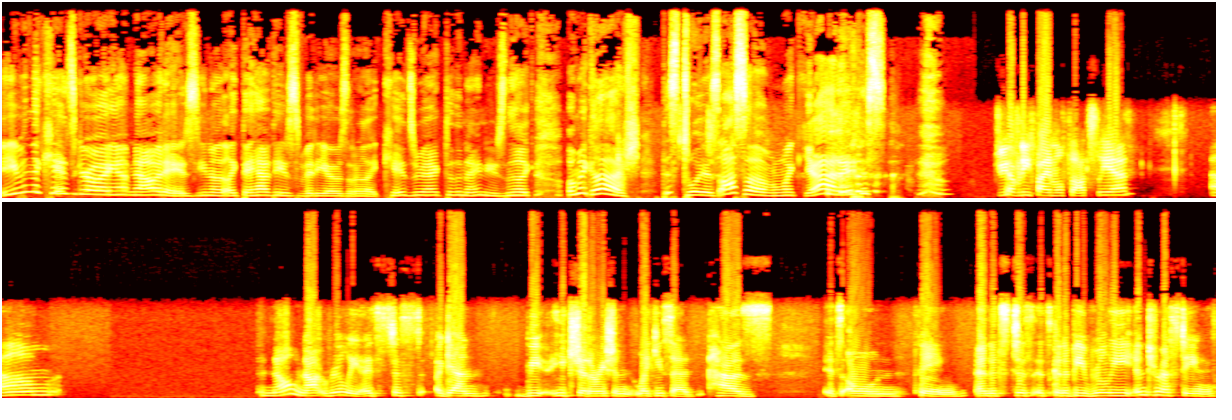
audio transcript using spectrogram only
Even the kids growing up nowadays, you know, like they have these videos that are like kids react to the 90s and they're like, oh my gosh, this toy is awesome. I'm like, yeah, it is. Do you have any final thoughts, Leanne? Um, no, not really. It's just again, we each generation, like you said, has its own thing, and it's just it's going to be really interesting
